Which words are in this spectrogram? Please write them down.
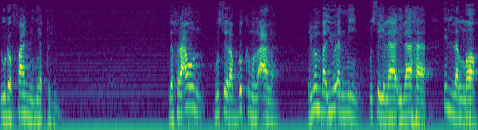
You would have found me near to him. The Fir'aun who say Rabbukum al-A'la. Remember you and me, we say La ilaha illallah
